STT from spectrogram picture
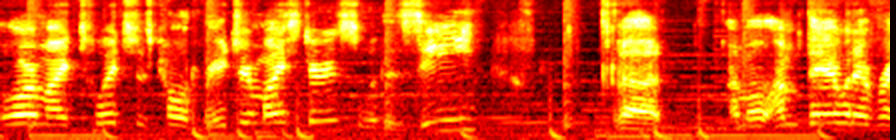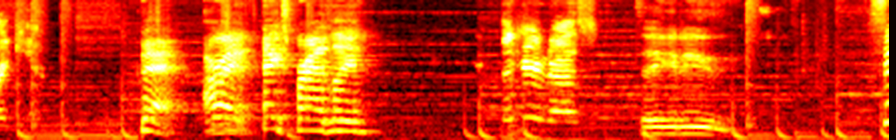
or my Twitch is called Rager Meisters with a Z. Uh, I'm I'm there whenever I can. Bet. All right, thanks, Bradley. Take care, guys. Take it easy. See,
